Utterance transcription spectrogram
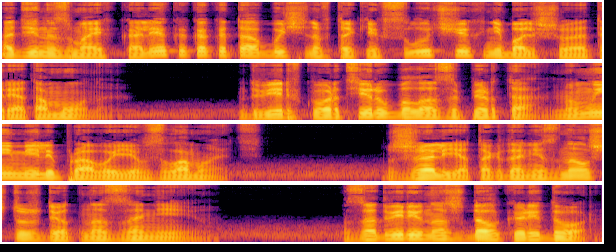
один из моих коллег, и, как это обычно в таких случаях, небольшой отряд ОМОНа. Дверь в квартиру была заперта, но мы имели право ее взломать. Жаль, я тогда не знал, что ждет нас за нею. За дверью нас ждал коридор,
